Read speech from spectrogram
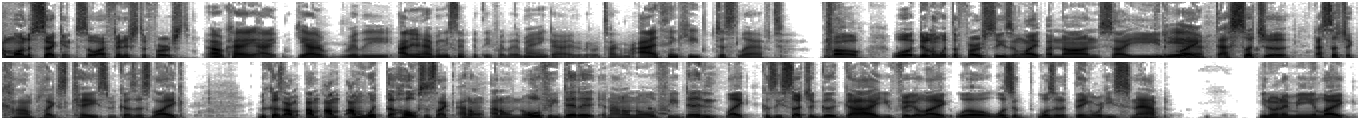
I'm on the second, so I finished the first. okay, I yeah, I really, I didn't have any sympathy for the main guy that they were talking about. I think he just left. Oh, well, dealing with the first season, like Anan Saeed, Yeah. like that's such a that's such a complex case because it's like because I'm I'm I'm I'm with the host. It's like I don't I don't know if he did it and I don't know if he didn't. Like because he's such a good guy, you figure like, well, was it was it a thing where he snapped? You know what I mean? Like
